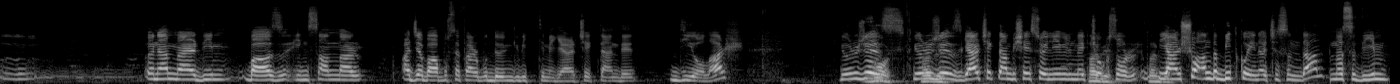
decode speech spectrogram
e, önem verdiğim bazı insanlar acaba bu sefer bu döngü bitti mi gerçekten de diyorlar. Göreceğiz, Zor, göreceğiz. Gerçekten bir şey söyleyebilmek Tabii, çok zor. tabii. Yani şu anda Bitcoin açısından nasıl diyeyim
